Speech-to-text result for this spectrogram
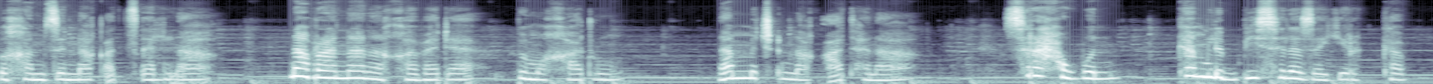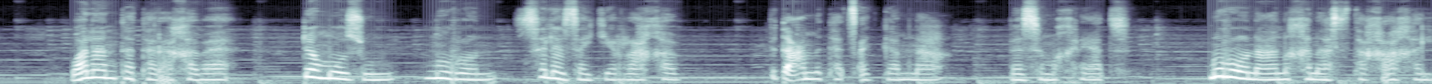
ብኸምዚ እናቐጸልና ናብራና ነኸበደ ብምኻዱ ናብ ምጭናቓተና ስራሕ እውን ከም ልቢ ስለ ዘይርከብ ዋላ እንተተረኸበ ደሞዙን ኑሮን ስለ ዘይራኸብ ብጣዕሚ ተጸገምና። በዚ ምኽንያት ኑሮና ንኽነስተኻኽል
